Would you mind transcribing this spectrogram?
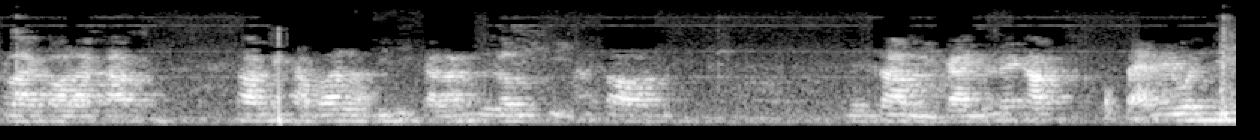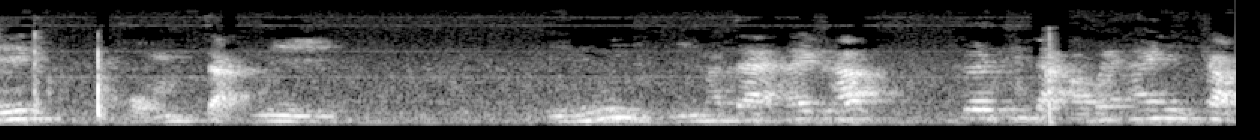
คลากรล่ะครับทราบไหมครับว่าวิธีการล้างมือเรามีกี่ขั้นตอนไม่ทราบเหมือนกันใช่ไหมครับ แต่ในวันนี้ผมจะมีมีนี่มีมาแจกให้ครับ เพื่อที่จะเอาไปให้กับ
